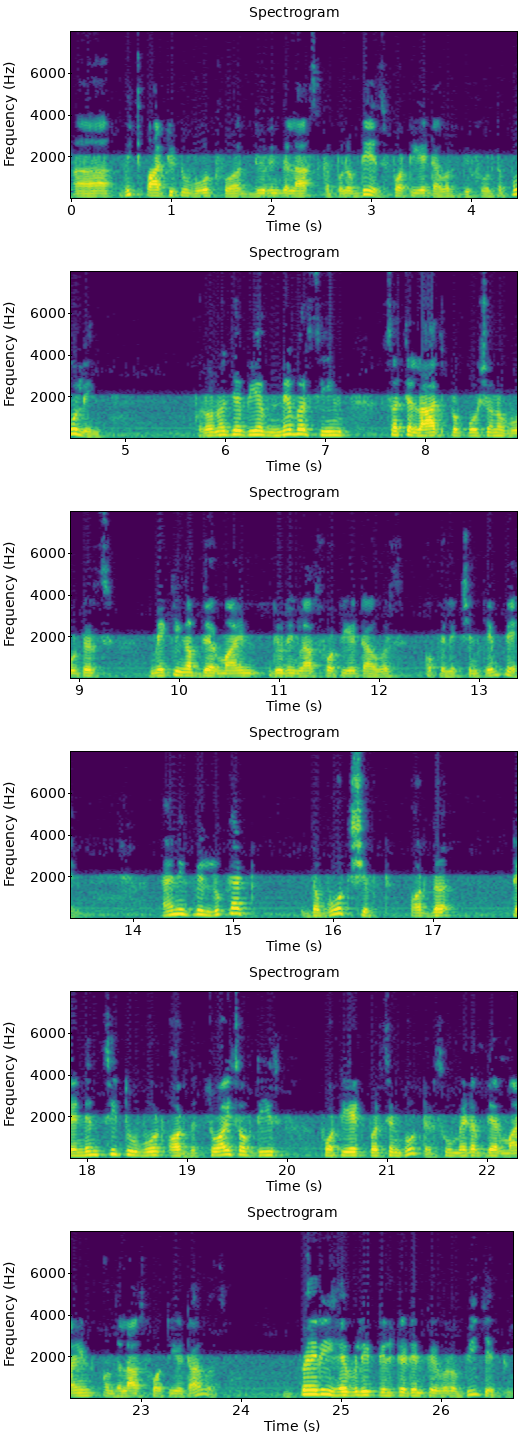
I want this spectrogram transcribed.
uh, which party to vote for during the last couple of days, 48 hours before the polling. Ronojoy, we have never seen such a large proportion of voters making up their mind during last 48 hours of election campaign. And if we look at the vote shift or the tendency to vote or the choice of these 48% voters who made up their mind on the last 48 hours, very heavily tilted in favor of BJP.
